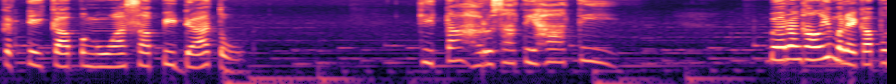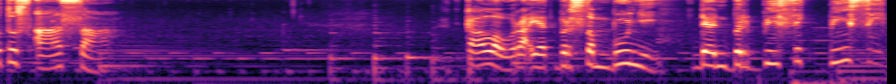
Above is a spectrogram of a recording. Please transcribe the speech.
ketika penguasa pidato, kita harus hati-hati. Barangkali mereka putus asa. Kalau rakyat bersembunyi dan berbisik-bisik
